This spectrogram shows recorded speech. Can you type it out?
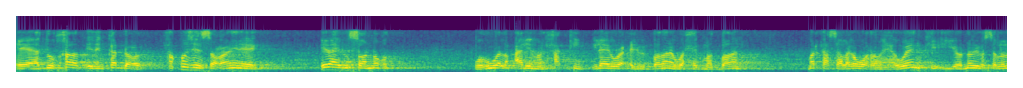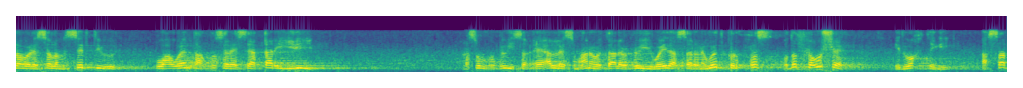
ee haduu khalad idin ka dhaco ha ku sii soconina ilaahi u soo noqdo وهو العليم الحكيم. إلى يوحى البضان وحكمة البضان مركع صلى الله عليه وسلم هوانك إيو النبي صلى الله عليه وسلم سرتي وهوان تعقص رئيسا قري يريب رسول الله إيه الله سبحانه وتعالى وحيه وإذا أصرنا واذكر حص وضدك أشه إذ وقتك أصر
